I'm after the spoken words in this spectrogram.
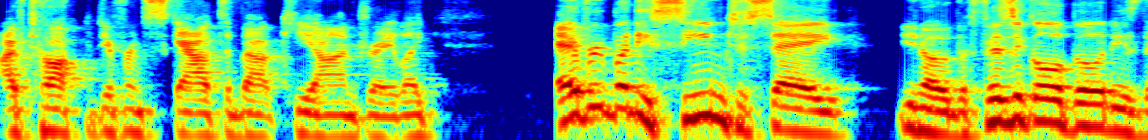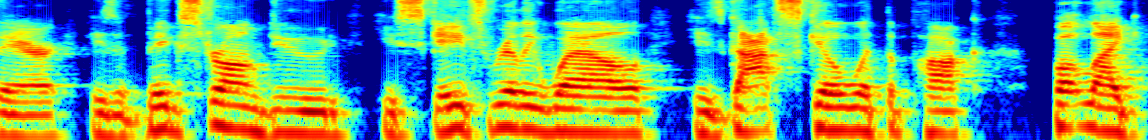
I've talked to different scouts about K'Andre. Like everybody seemed to say you know, the physical ability is there. He's a big, strong dude. He skates really well. He's got skill with the puck. But, like,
